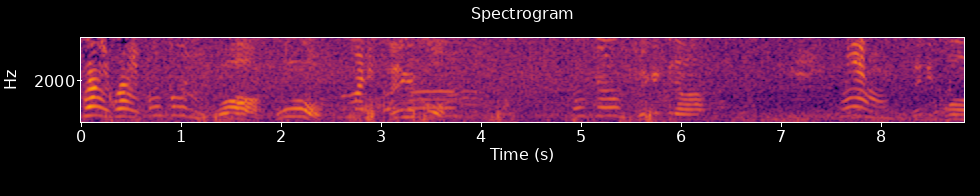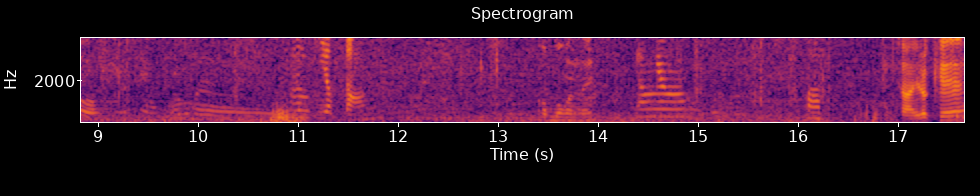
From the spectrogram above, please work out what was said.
고양이 고양이 뚱뚱 와, 오! 두 마리 뚱뚱. 되게 커. 뚱뚱. 왜 이렇게 크냐? 냥. 되게 커. 얼굴에. 음 귀엽다. 겁먹었네. 냥냥. 아, 자 이렇게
